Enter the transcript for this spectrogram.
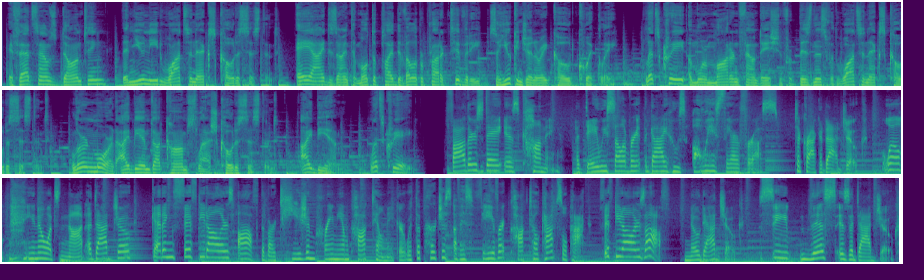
If that sounds daunting, then you need Watson X Code Assistant, AI designed to multiply developer productivity so you can generate code quickly. Let's create a more modern foundation for business with Watson X Code Assistant. Learn more at ibm.com slash code assistant. IBM. Let's create. Father's Day is coming, a day we celebrate the guy who's always there for us. To crack a dad joke. Well, you know what's not a dad joke? Getting $50 off the Bartesian Premium Cocktail Maker with the purchase of his favorite cocktail capsule pack. $50 off. No dad joke. See, this is a dad joke.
